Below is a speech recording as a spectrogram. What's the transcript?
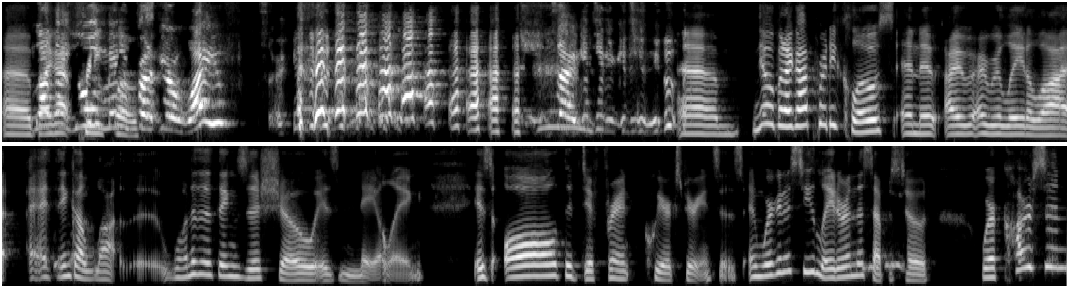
uh, but I got that you pretty will make close. in front of your wife. Sorry. Sorry, continue, continue. um no but i got pretty close and it, i i relate a lot i think a lot uh, one of the things this show is nailing is all the different queer experiences and we're going to see later in this episode where carson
